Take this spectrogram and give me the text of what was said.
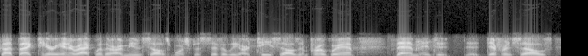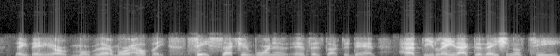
gut bacteria interact with our immune cells, more specifically our T cells, and program them into different cells, they, they are more they're more healthy. C-section born infants, Dr. Dan, have delayed activation of T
